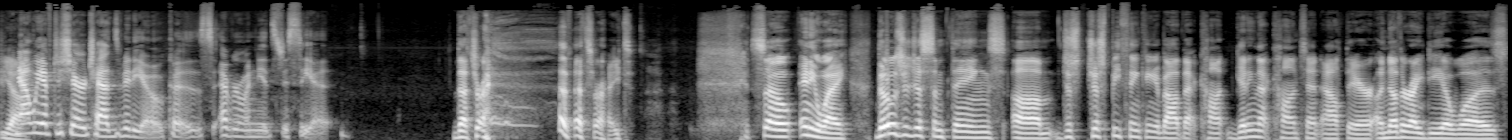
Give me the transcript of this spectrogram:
yeah Now we have to share Chad's video because everyone needs to see it. That's right. That's right. So anyway, those are just some things. Um, just just be thinking about that con- getting that content out there. Another idea was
